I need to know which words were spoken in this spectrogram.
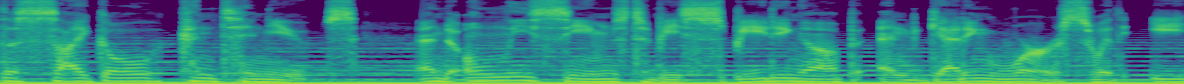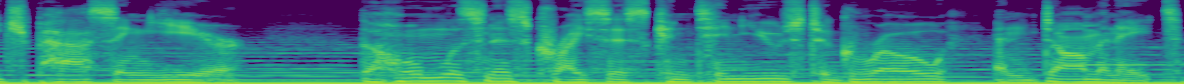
The cycle continues and only seems to be speeding up and getting worse with each passing year. The homelessness crisis continues to grow and dominate,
